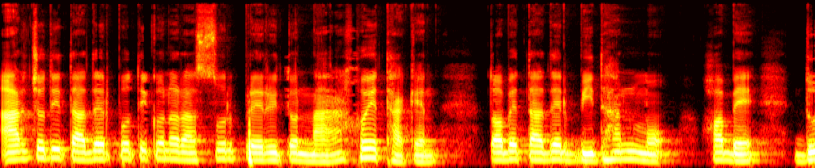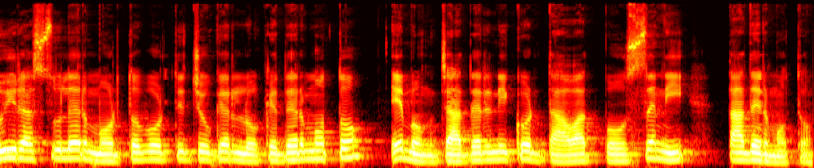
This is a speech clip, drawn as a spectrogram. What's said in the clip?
আর যদি তাদের প্রতি কোনো রাসুল প্রেরিত না হয়ে থাকেন তবে তাদের বিধান হবে দুই রাসুলের মধ্যবর্তী যুগের লোকেদের মতো এবং যাদের নিকট দাওয়াত পৌঁছেনি তাদের মতো।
